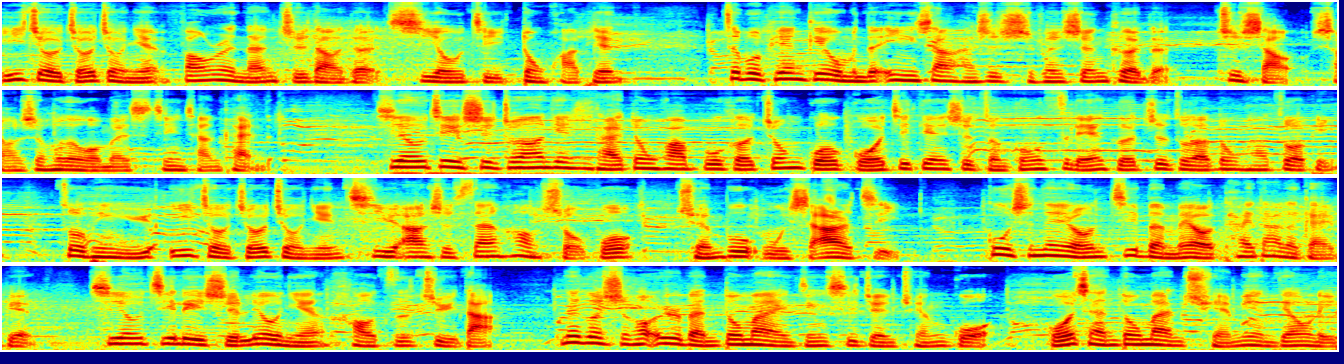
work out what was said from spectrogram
一九九九年方润南执导的《西游记》动画片。这部片给我们的印象还是十分深刻的，至少小时候的我们是经常看的。《西游记》是中央电视台动画部和中国国际电视总公司联合制作的动画作品，作品于一九九九年七月二十三号首播，全部五十二集。故事内容基本没有太大的改变。《西游记》历时六年，耗资巨大。那个时候，日本动漫已经席卷全国，国产动漫全面凋零，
